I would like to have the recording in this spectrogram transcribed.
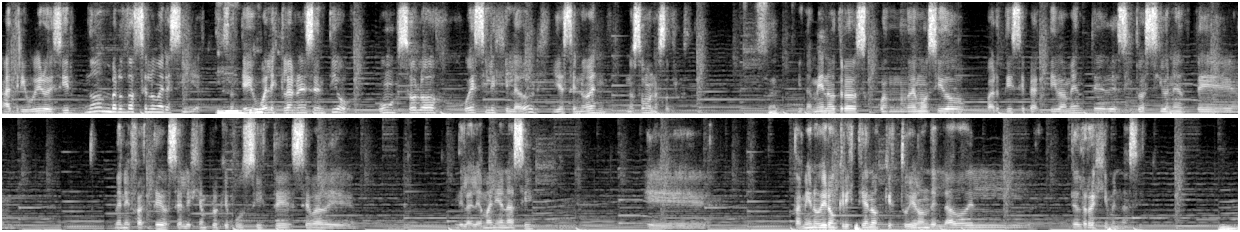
atribuir o decir, no, en verdad se lo merecía. igual es claro en ese sentido, un solo juez y legislador, y ese no, es, no somos nosotros. Y también otros cuando hemos sido partícipe activamente de situaciones de, de nefasteo, o sea, el ejemplo que pusiste, Seba, de, de la Alemania nazi, eh, también hubieron cristianos que estuvieron del lado del, del régimen nazi. Mm.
